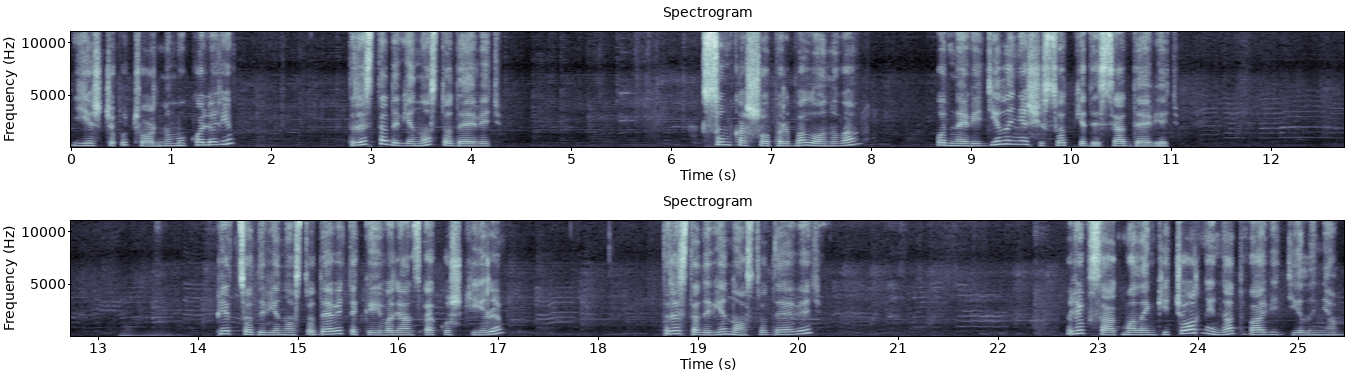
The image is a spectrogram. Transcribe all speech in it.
є ще у чорному кольорі 399. Сумка шопер балонова. Одне відділення 659. 599 такий варіант з екошкіри. 399. Рюкзак маленький чорний на два відділення.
